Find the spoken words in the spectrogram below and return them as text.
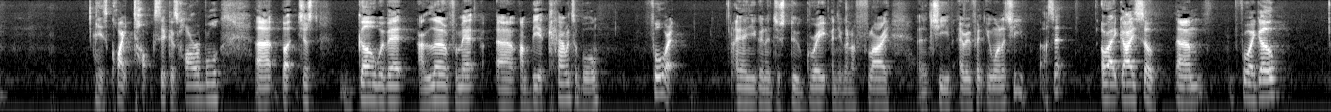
It's quite toxic, it's horrible, uh, but just go with it and learn from it uh, and be accountable for it and you're going to just do great and you're going to fly and achieve everything you want to achieve. That's it. All right, guys. So um, before I go,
